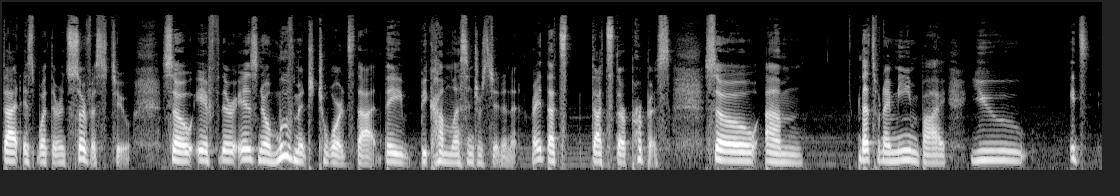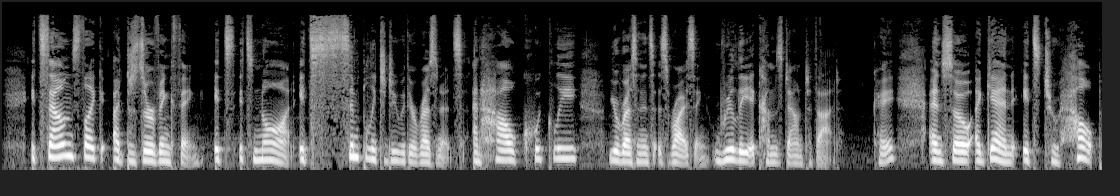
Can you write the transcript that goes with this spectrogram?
That is what they're in service to. So if there is no movement towards that, they become less interested in it, right? That's that's their purpose. So um, that's what I mean by you. It's it sounds like a deserving thing. It's it's not. It's simply to do with your resonance and how quickly your resonance is rising. Really, it comes down to that. Okay. And so again, it's to help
